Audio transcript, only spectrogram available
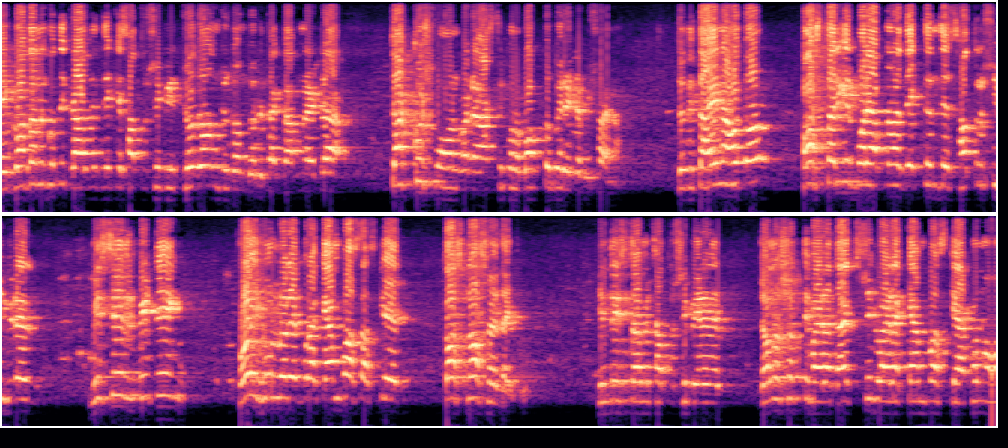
এই গতানুগতিক রাজনীতিকে ছাত্র শিবির যোজন যোজন ধরে থাকবে আপনার এটা চাক্ষুষ প্রমাণ মানে আসছে, কোনো বক্তব্যের এটা বিষয় না। যদি তাই না হতো, পাঁচ তারিখের পরে আপনারা দেখতেন যে ছাত্র শিবিরের মিছিল, মিটিং হই হুল্লোড়ে পুরো ক্যাম্পাস আজকে তছনছ হয়ে যেত কিন্তু ইসলামী ছাত্র শিবিরের জনশক্তি ভাইরা, দায়িত্বশীল ভাইরা ক্যাম্পাসকে এখনও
